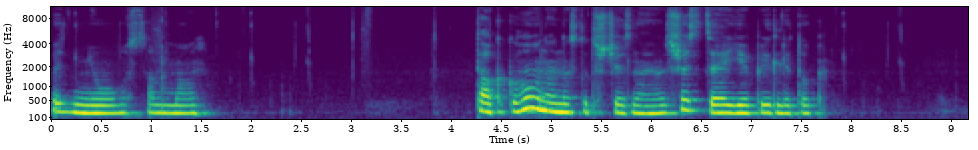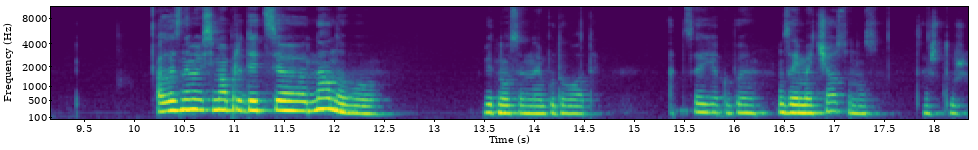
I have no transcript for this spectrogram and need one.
без нього сама. Так, а кого вона у нас тут ще знає? Щось це є підліток. Але з ними всіма прийдеться наново відносини будувати. А це якби займе час у нас теж дуже.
